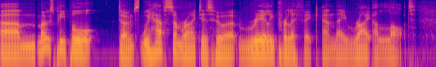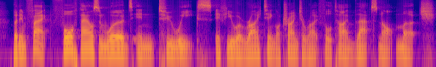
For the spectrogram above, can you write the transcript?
Um, most people don't. We have some writers who are really prolific and they write a lot. But in fact, 4,000 words in two weeks, if you were writing or trying to write full time, that's not much.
